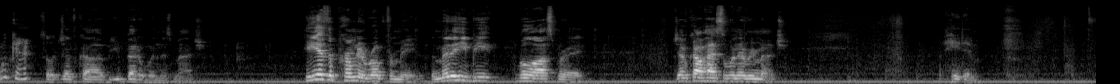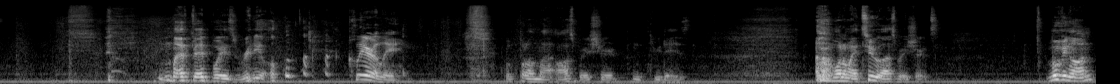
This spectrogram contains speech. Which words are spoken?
Okay. So Jeff Cobb, you better win this match. He has a permanent rope for me. The minute he beat Will Ospreay, Jeff Cobb has to win every match. I hate him. my fanboy is real. Clearly. I'll put on my Ospreay shirt in three days. One of my two Ospreay shirts. Moving on.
